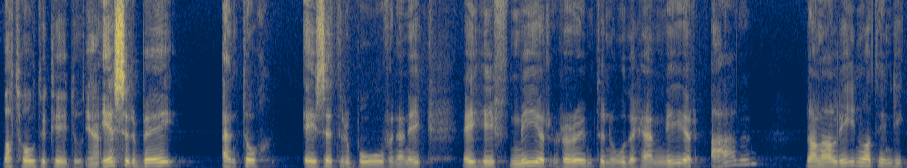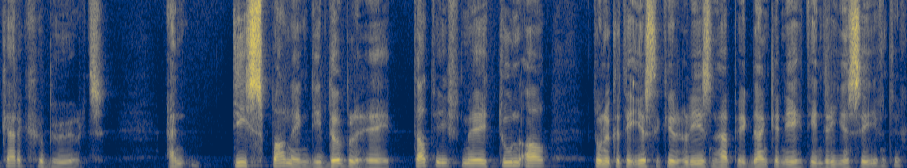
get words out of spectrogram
Wat Houtekiet doet. Ja. Hij is erbij en toch, hij zit erboven en hij, hij heeft meer ruimte nodig en meer adem dan alleen wat in die kerk gebeurt. En die spanning, die dubbelheid, dat heeft mij toen al, toen ik het de eerste keer gelezen heb, ik denk in 1973,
